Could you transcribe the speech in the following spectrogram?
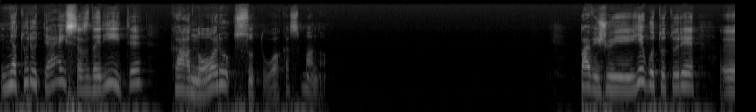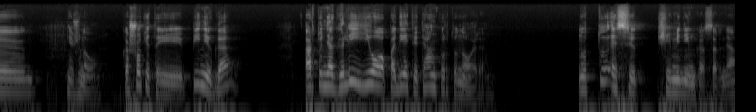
neturiu teisės daryti, ką noriu su tuo, kas mano. Pavyzdžiui, jeigu tu turi, e, nežinau, kažkokį tai pinigą, ar tu negali jo padėti ten, kur tu nori? Nu, tu esi šeimininkas, ar ne?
